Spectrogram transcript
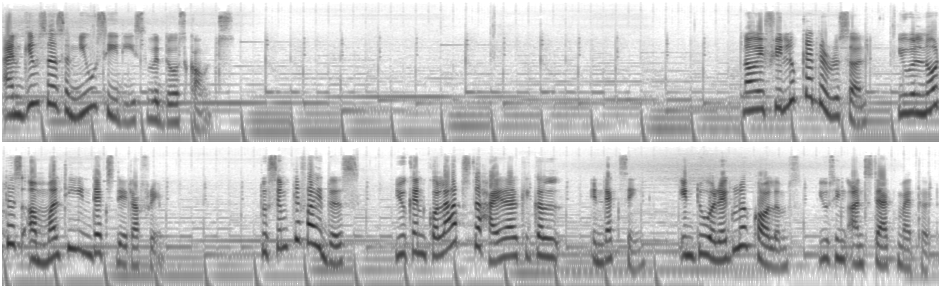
and gives us a new series with those counts. Now if you look at the result, you will notice a multi-index data frame. To simplify this, you can collapse the hierarchical indexing into a regular columns using unstack method.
